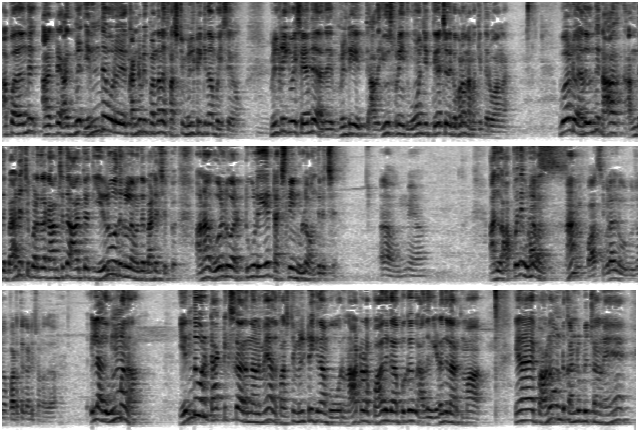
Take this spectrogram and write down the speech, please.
அப்ப அது வந்து அது- அது எந்த ஒரு கண்டுபிடிப்பு வந்தாலும் ஃபர்ஸ்ட் மிலிட்ரிக்கு தான் போய் சேரும். மிலிட்ரிக்கு போய் சேர்ந்து அது மிலிட்ரி அதை யூஸ் பண்ணி இது ஓஞ்சி தேய்ச்சதுக்கு அப்புறம் நமக்கு தருவாங்க. வேர்ல்டு அது வந்து நான் அந்த பேட்டரி சிப் படத்தில் காமிச்சது ஆயிரத்தி தொள்ளாயிரத்தி எழுபதுகளில் வந்த பேட்டரி சிப் ஆனால் வேர்ல்டு வார் டூலேயே டச் ஸ்க்ரீன் உள்ள வந்துருச்சு. உண்மையா? அது அப்போதே உள்ள பாசிபிளா இல்ல ஒரு படத்துக்காண்டி சொன்னதா? இல்லை அது உண்மைதான். எந்த ஒரு டாக்டிக்ஸாக இருந்தாலுமே அது ஃபர்ஸ்ட் மிலிட்ரிக்கு தான் போகும். ஒரு நாட்டோட பாதுகாப்புக்கு அது இடைஞ்சலா இருக்குமா? ஏன்னா இப்போ அணுகுண்டு கண்டுபிடிச்சானே ஆஹ்,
